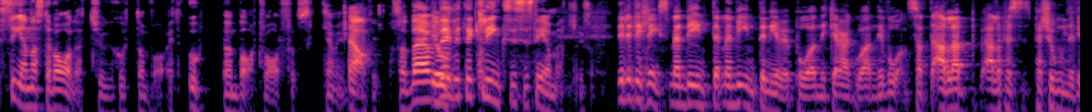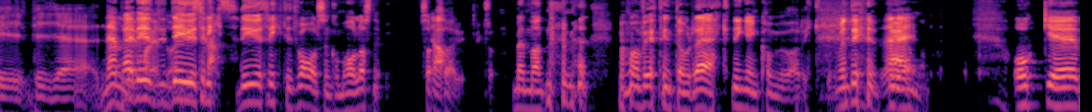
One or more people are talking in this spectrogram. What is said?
Senaste valet 2017 var ett uppenbart valfusk. Kan vi ja. Så där, det är lite klinks i systemet. Liksom. Det är lite klinks, men, det är inte, men vi är inte nere på Nicaragua-nivån. Så att alla, alla personer vi, vi nämner Nej, det, det, är ju ett rikt, det är ju ett riktigt val som kommer hållas nu. Så, ja. så det, liksom. men, man, men, man vet inte om räkningen kommer vara riktig. Men det, det är man. Och eh,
